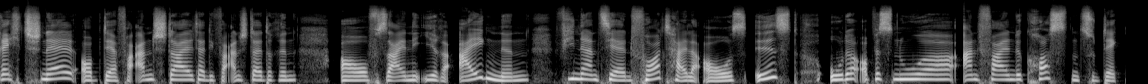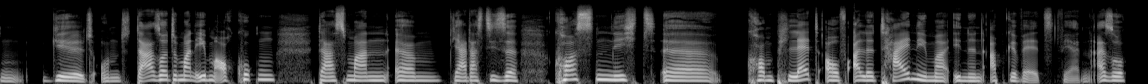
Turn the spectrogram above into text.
recht schnell, ob der Veranstalter, die Veranstalterin auf seine, ihre eigenen finanziellen Vorteile aus ist oder ob es nur anfallende Kosten zu decken gilt. Und da sollte man eben auch gucken, dass man, ähm, ja, dass diese Kosten nicht äh, komplett auf alle TeilnehmerInnen abgewälzt werden. Also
